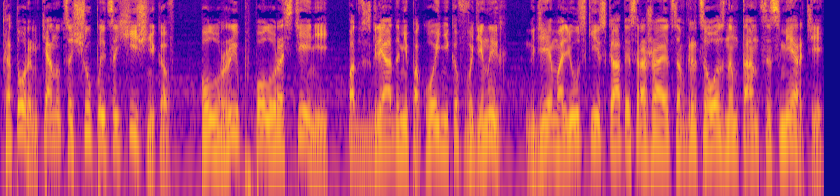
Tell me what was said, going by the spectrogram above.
к которым тянутся щупальца хищников, полурыб, полурастений, под взглядами покойников водяных, где моллюски и скаты сражаются в грациозном танце смерти.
